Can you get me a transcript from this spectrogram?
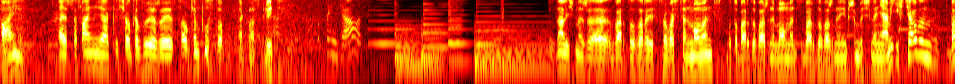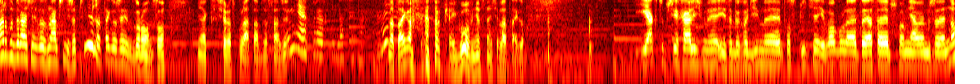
fajnie. A jeszcze fajnie, jak się okazuje, że jest całkiem pusto, jak na Split. To poniedziałek. Uznaliśmy, że warto zarejestrować ten moment, bo to bardzo ważny moment z bardzo ważnymi przemyśleniami. I chciałbym bardzo wyraźnie zaznaczyć, że to nie dlatego, że jest gorąco, jak w środku lata w zasadzie. Nie akurat dlatego. Dlatego? Okej, głównie w sensie dlatego. Jak tu przyjechaliśmy i sobie chodzimy po splicie i w ogóle, to ja sobie przypomniałem, że no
